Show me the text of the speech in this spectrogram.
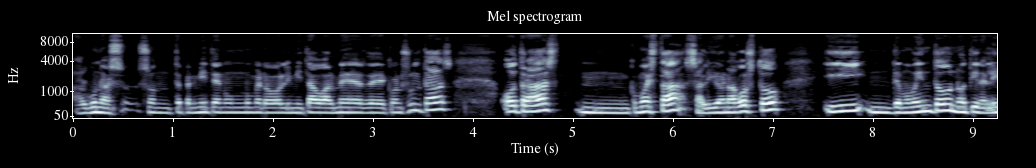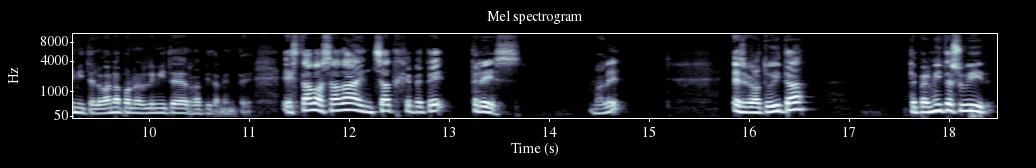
Algunas son, te permiten un número limitado al mes de consultas, otras, mm, como esta, salió en agosto y de momento no tiene límite, le van a poner límite rápidamente. Está basada en ChatGPT 3, ¿vale? Es gratuita, te permite subir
